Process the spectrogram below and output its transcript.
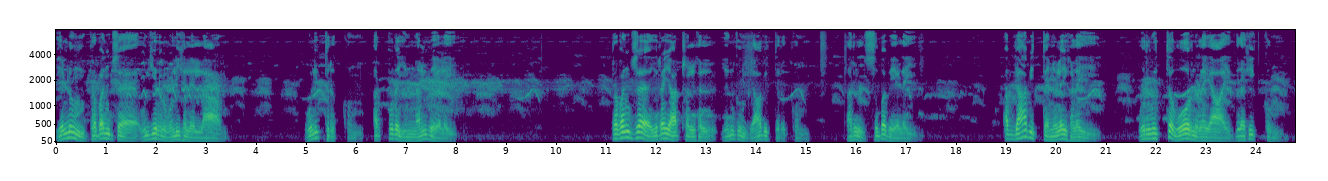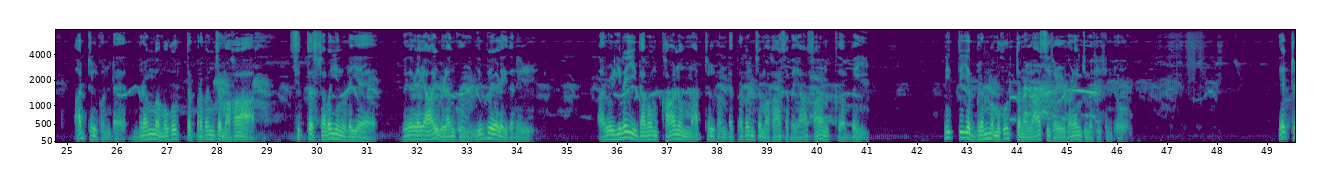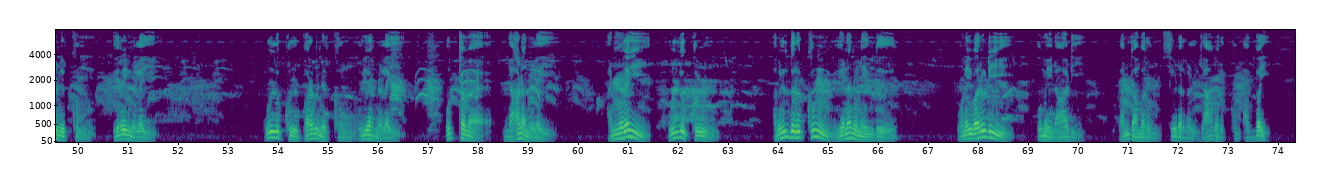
எழும் பிரபஞ்ச உயிர் ஒளிகள் எல்லாம் ஒளித்திருக்கும் அற்புத இந்நல்வேளை. பிரபஞ்ச இறையாற்றல்கள் எங்கும் வியாபித்திருக்கும் அருள் சுபவேளை. அவ்வியாபித்த நிலைகளை ஒருமித்த ஓர் நிலையாய் கிரகிக்கும் ஆற்றல் கொண்ட பிரம்ம முகூர்த்த பிரபஞ்ச மகா சித்த சபையினுடைய வேளையாய் விளங்கும் இவ்வேளைதனில் அருள் இறை தவம் காணும் ஆற்றல் கொண்ட பிரபஞ்ச மகாசபை ஆசானுக்கு அவ்வை. நித்திய பிரம்ம முகூர்த்த நல்லாசிகள் வழங்கி மகிழ்கின்றோம். ஏற்று நிற்கும் இறைநிலை உள்ளுக்குள் பரவி நிற்கும் உயர்நிலை உத்தம ஞான நிலை அந்நிலை உள்ளுக்குள் அமிழ்ந்திருக்கும் என நினைந்து உனை வருடி உமை நாடி வந்து அமரும் சீடர்கள் யாவருக்கும் அவ்வை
